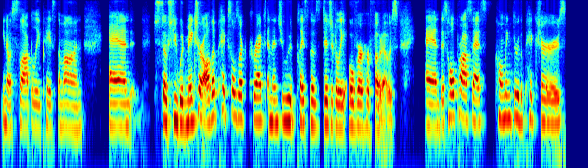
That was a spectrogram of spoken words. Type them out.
you know sloppily paste them on and so she would make sure all the pixels are correct and then she would place those digitally over her photos. And this whole process, combing through the pictures,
